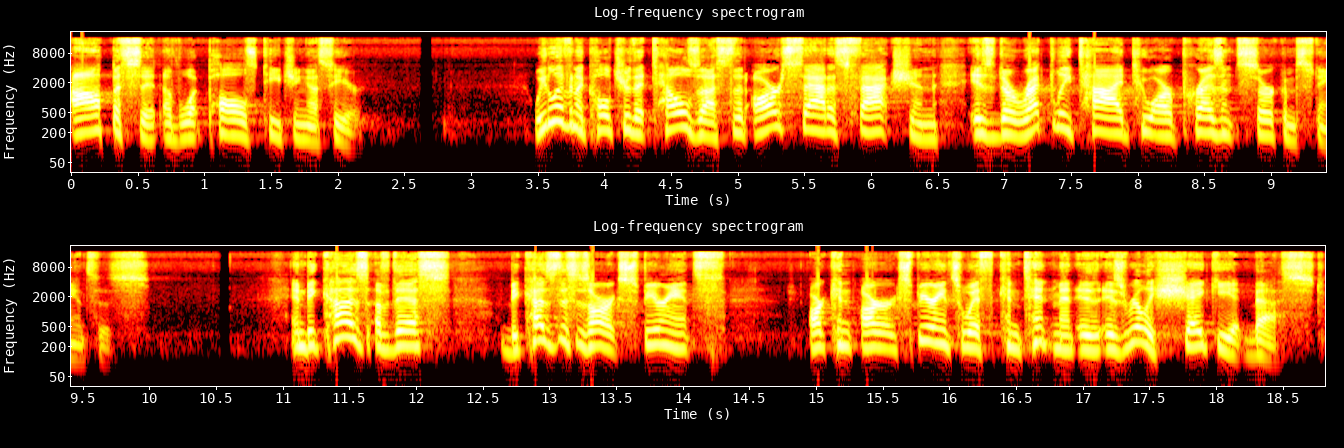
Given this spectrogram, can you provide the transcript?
opposite of what Paul's teaching us here. We live in a culture that tells us that our satisfaction is directly tied to our present circumstances. And because of this, because this is our experience, our, our experience with contentment is, is really shaky at best.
